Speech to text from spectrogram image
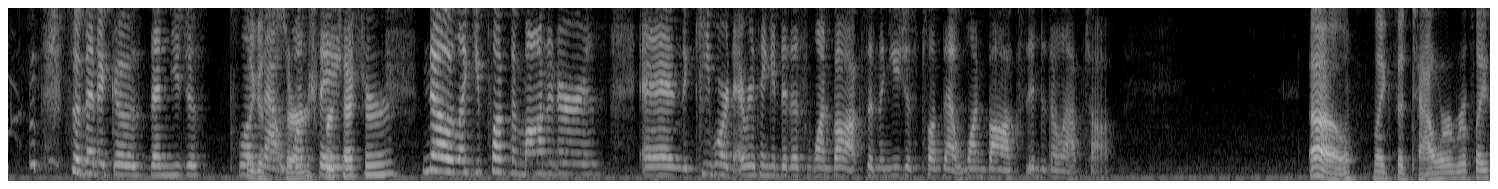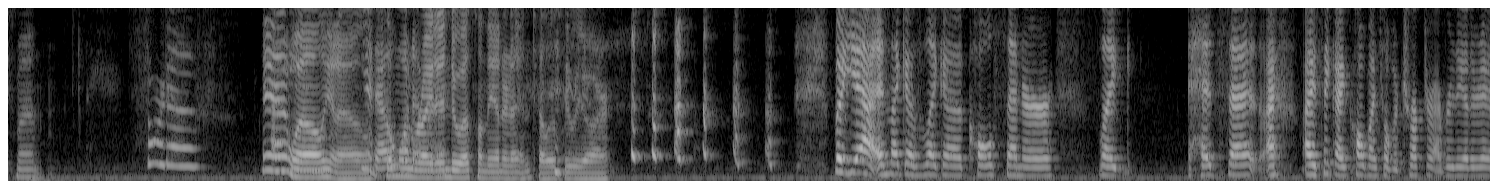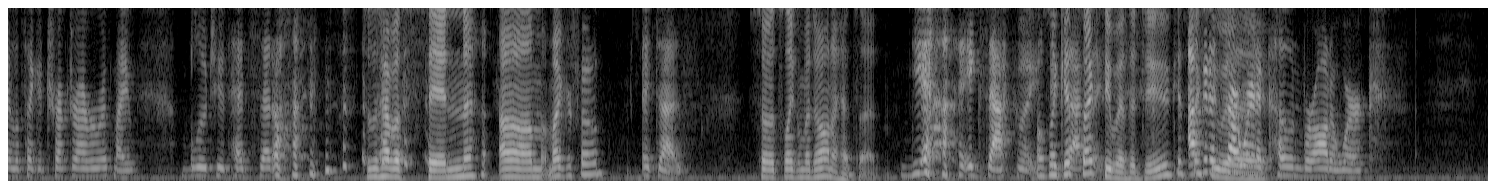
so then it goes. Then you just plug Like a that one thing. protector. No, like you plug the monitors and the keyboard and everything into this one box, and then you just plug that one box into the laptop. Oh, like the tower replacement? Sort of. Yeah, I mean, well, you know, you know, someone write into us on the internet and tell us who we are. But yeah, and like a like a call center like headset. I I think I called myself a truck driver the other day. I looked like a truck driver with my Bluetooth headset on. Does it have a thin um, microphone? it does. So it's like a Madonna headset. Yeah, exactly. I was like, get sexy with it, dude. Get sexy I'm gonna with start it. wearing a cone bra to work.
